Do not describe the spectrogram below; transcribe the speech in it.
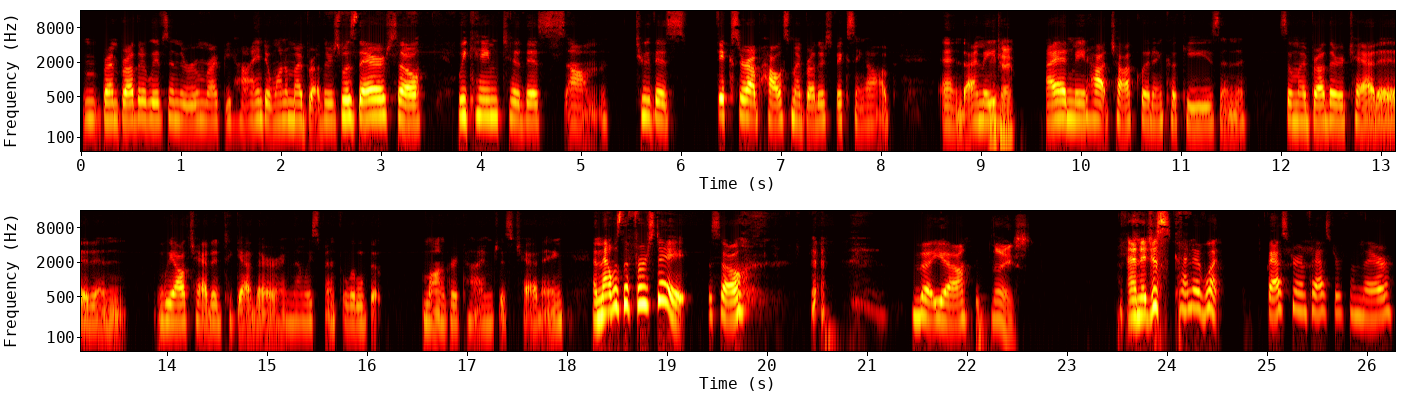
my brother lives in the room right behind, and one of my brothers was there. So we came to this, um, to this fixer up house my brother's fixing up. And I made, okay. I had made hot chocolate and cookies. And so my brother chatted, and we all chatted together and then we spent a little bit longer time just chatting. And that was the first date. So, but yeah. Nice. And it just kind of went faster and faster from there.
